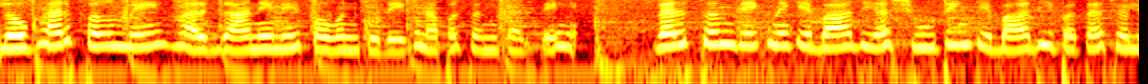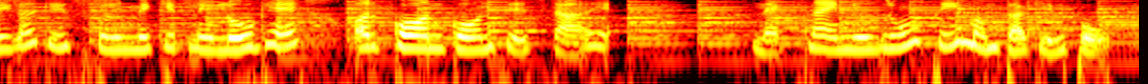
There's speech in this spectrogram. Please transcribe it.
लोग हर फ़िल्म में, हर गाने में पवन को देखना पसंद करते हैं। वेल फ़िल्म देखने के बाद या शूटिंग के बाद ही पता चलेगा कि इस फ़िल्म में कितने लोग हैं और कौन कौन से स्टार हैं। नेक्स्ट नाइन न्यूज़ रूम से ममता की रिपोर्ट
